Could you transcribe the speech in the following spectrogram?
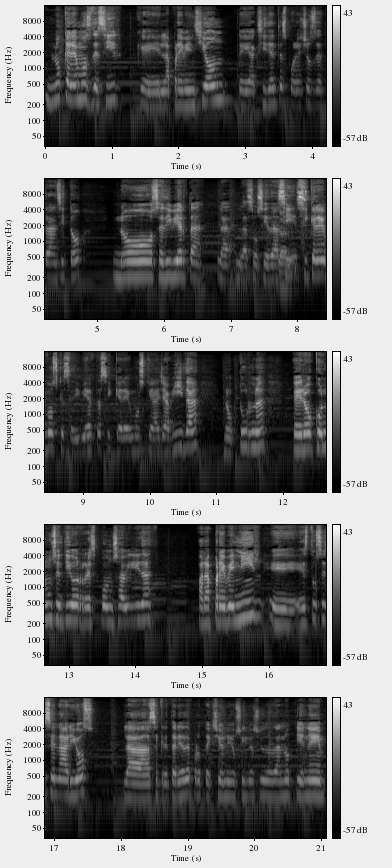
no queremos decir que en la prevención de accidentes por hechos de tránsito no se divierta la, la sociedad. Claro. Sí, sí queremos que se divierta, sí queremos que haya vida nocturna, pero con un sentido de responsabilidad. Para prevenir eh, estos escenarios, la Secretaría de Protección y Auxilio Ciudadano tiene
